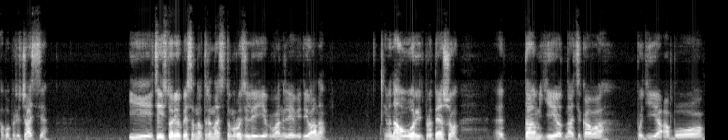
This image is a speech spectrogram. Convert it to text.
або причастя. І ця історія описана в 13 розділі Євангелія від Іоанна. І вона говорить про те, що е, там є одна цікава подія або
